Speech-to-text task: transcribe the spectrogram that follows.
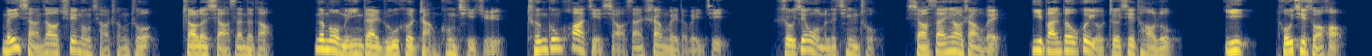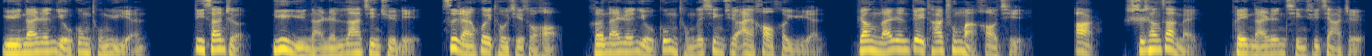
没想到却弄巧成拙，着了小三的道。那么我们应该如何掌控棋局？成功化解小三上位的危机。首先，我们得清楚，小三要上位，一般都会有这些套路：一、投其所好，与男人有共同语言；第三者欲与男人拉近距离，自然会投其所好，和男人有共同的兴趣爱好和语言，让男人对他充满好奇。二、时常赞美，给男人情绪价值。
